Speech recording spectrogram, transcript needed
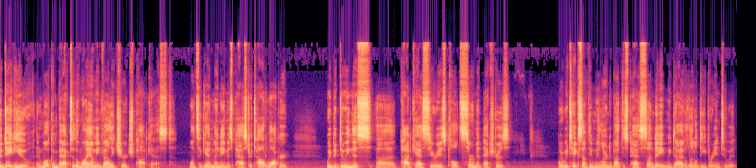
Good day to you, and welcome back to the Wyoming Valley Church podcast. Once again, my name is Pastor Todd Walker. We've been doing this uh, podcast series called Sermon Extras, where we take something we learned about this past Sunday and we dive a little deeper into it.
